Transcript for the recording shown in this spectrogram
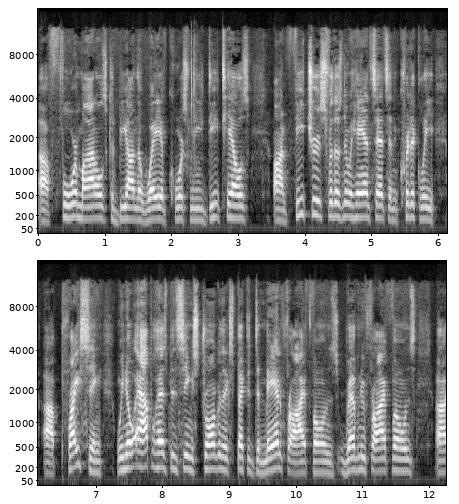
uh, four models could be on the way. Of course, we need details on features for those new handsets and critically uh, pricing. We know Apple has been seeing stronger than expected demand for iPhones, revenue for iPhones. Uh,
